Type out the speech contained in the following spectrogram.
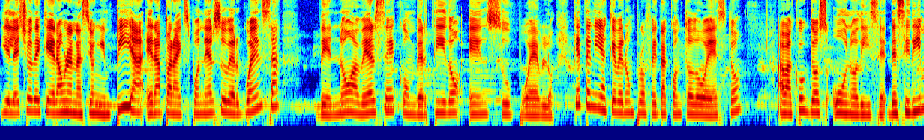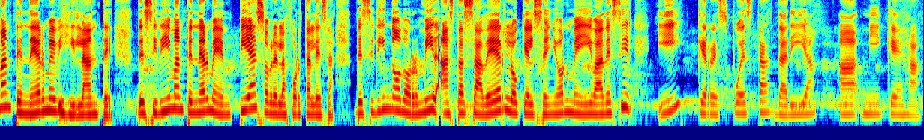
Y el hecho de que era una nación impía era para exponer su vergüenza de no haberse convertido en su pueblo. ¿Qué tenía que ver un profeta con todo esto? Habacuc 2.1 dice, decidí mantenerme vigilante, decidí mantenerme en pie sobre la fortaleza, decidí no dormir hasta saber lo que el Señor me iba a decir y qué respuesta daría a mi queja.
